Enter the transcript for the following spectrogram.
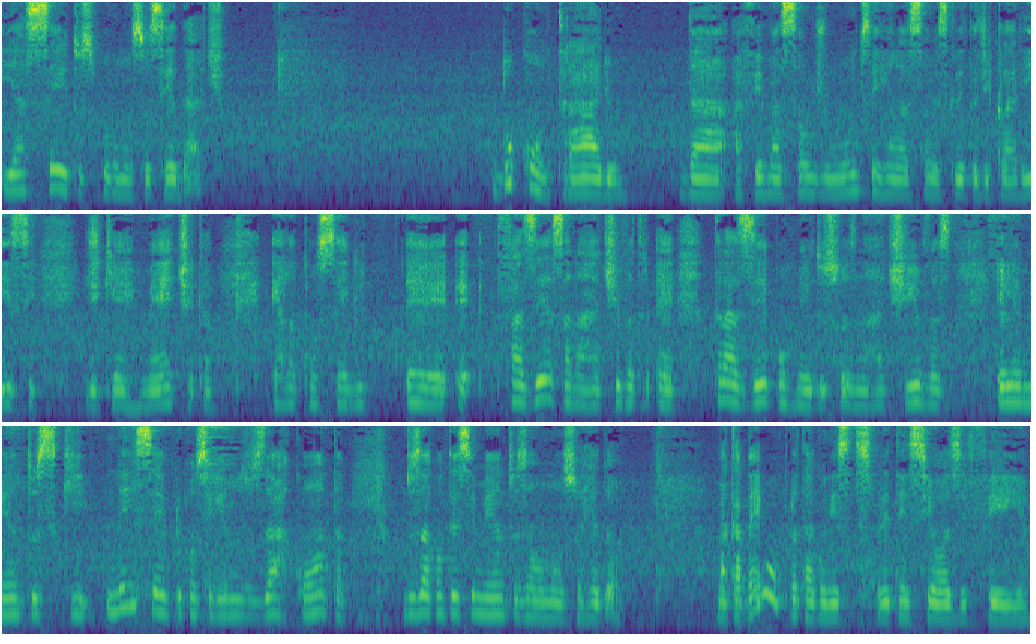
e aceitos por uma sociedade. Do contrário da afirmação de muitos em relação à escrita de Clarice, de que é hermética, ela consegue é, é, fazer essa narrativa, é, trazer por meio de suas narrativas elementos que nem sempre conseguimos dar conta dos acontecimentos ao nosso redor. Macabé é uma protagonista despretensiosa e feia.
